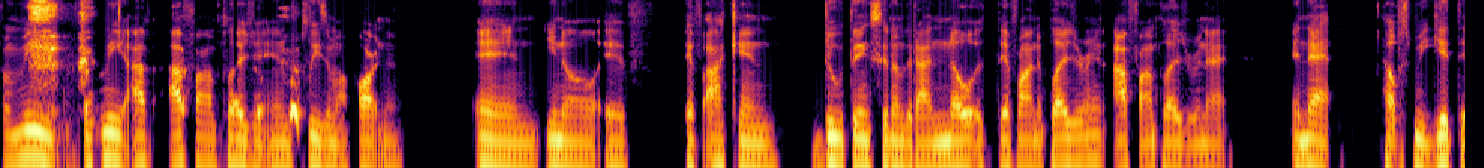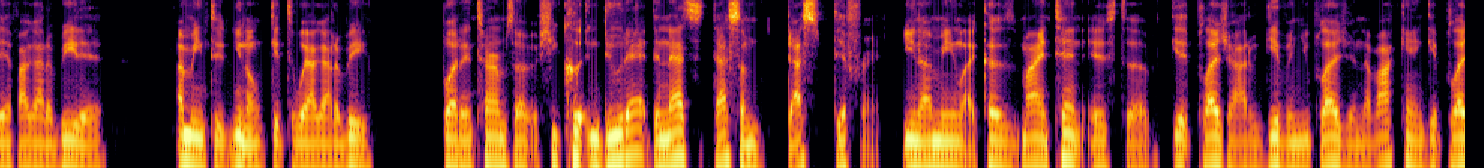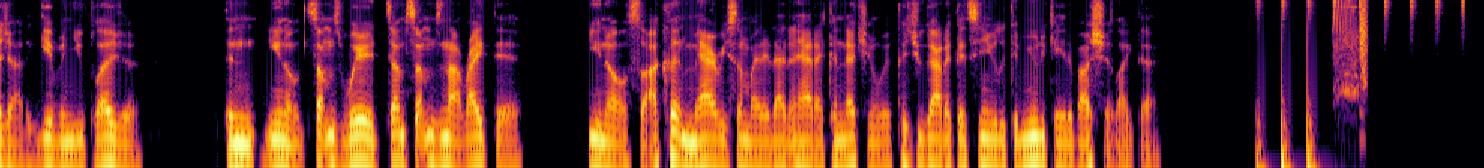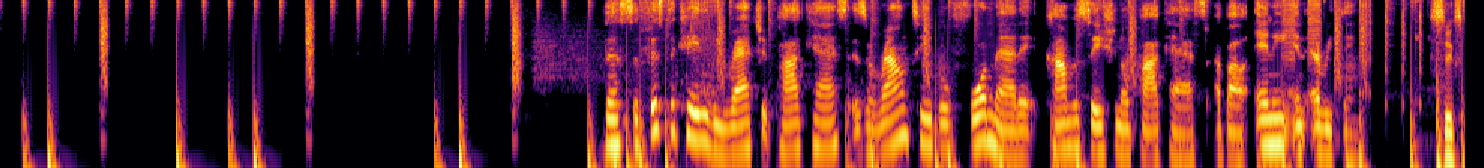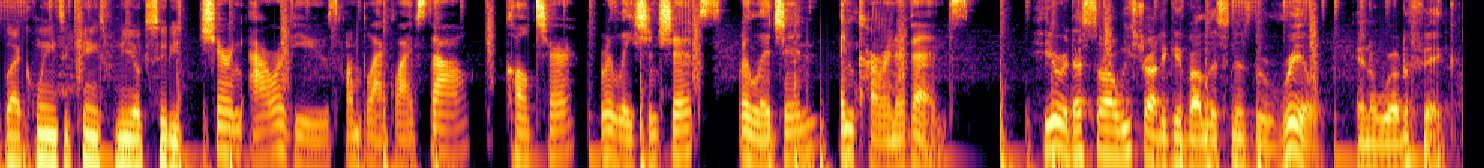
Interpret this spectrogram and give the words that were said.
for me, for me, I I find pleasure in pleasing my partner, and you know, if if I can do things to them that I know they're finding pleasure in, I find pleasure in that, and that helps me get there if I gotta be there. I mean, to you know, get to where I gotta be. But in terms of if she couldn't do that, then that's that's some that's different. You know what I mean? Like, cause my intent is to get pleasure out of giving you pleasure, and if I can't get pleasure out of giving you pleasure, then you know something's weird. Some something's not right there. You know, so I couldn't marry somebody that I didn't have that connection with, because you got to continually communicate about shit like that. The Sophisticatedly Ratchet podcast is a roundtable formatted conversational podcast about any and everything. Six black queens and kings from New York City. sharing our views on Black lifestyle, culture, relationships, religion, and current events. Here at SR, we try to give our listeners the real in a world of fake.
